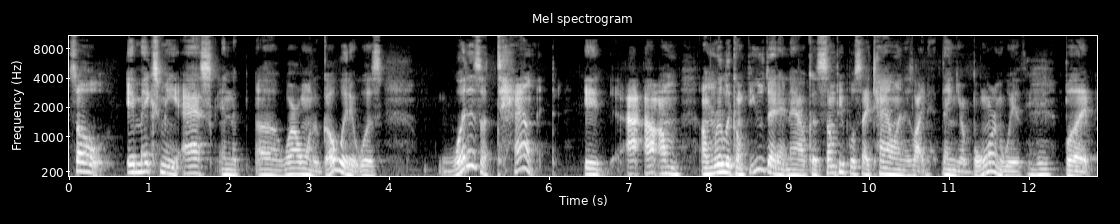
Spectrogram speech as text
So it makes me ask, and uh, where I want to go with it was, what is a talent? It I, I am I'm, I'm really confused at it now because some people say talent is like that thing you're born with, mm-hmm. but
